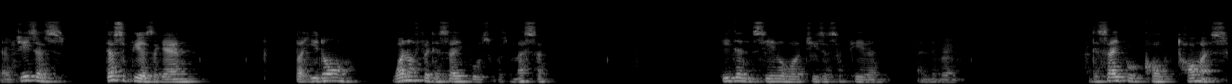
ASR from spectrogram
Now, Jesus disappears again, but you know, one of the disciples was missing. He didn't see the Lord Jesus appearing in the room. A disciple called Thomas.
